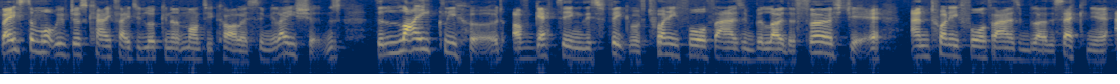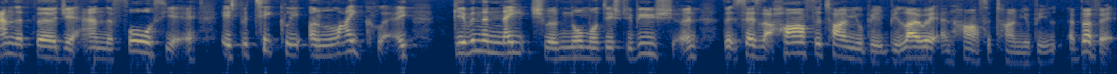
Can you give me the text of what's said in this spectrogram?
based on what we've just calculated looking at Monte Carlo simulations, the likelihood of getting this figure of 24,000 below the first year and 24,000 below the second year and the third year and the fourth year is particularly unlikely given the nature of normal distribution that says that half the time you'll be below it and half the time you'll be above it.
